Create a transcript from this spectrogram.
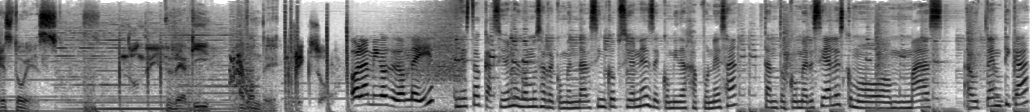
Esto es De aquí a dónde. Fixo. Hola amigos de dónde ir. En esta ocasión les vamos a recomendar cinco opciones de comida japonesa, tanto comerciales como más auténtica.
